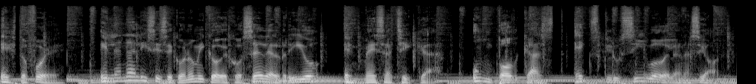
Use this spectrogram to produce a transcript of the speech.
Esto fue el análisis económico de José del Río en Mesa Chica, un podcast exclusivo de La Nación.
